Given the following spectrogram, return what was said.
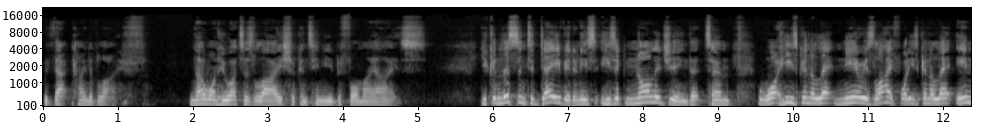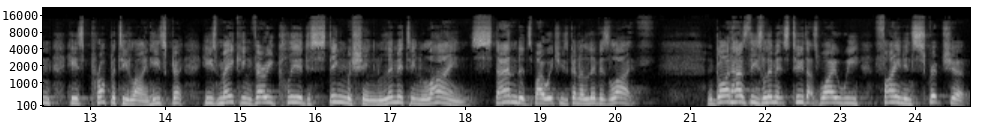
with that kind of life. No one who utters lies shall continue before my eyes. You can listen to David and he's, he's acknowledging that um, what he's going to let near his life, what he's going to let in his property line. He's, go, he's making very clear distinguishing, limiting lines, standards by which he's going to live his life. And God has these limits too. That's why we find in scripture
